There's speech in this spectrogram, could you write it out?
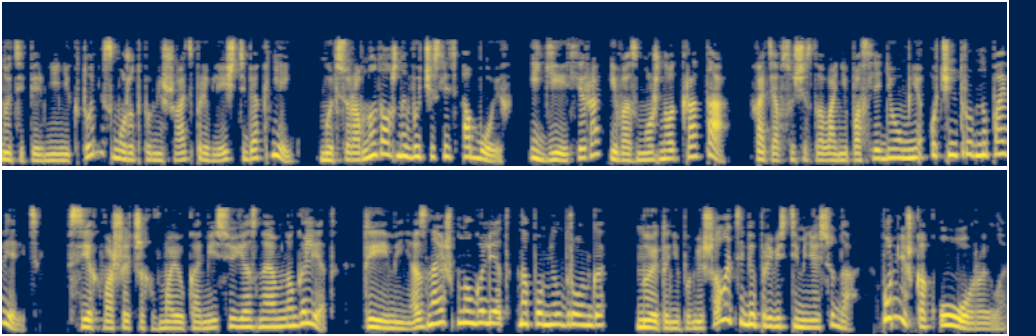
«но теперь мне никто не сможет помешать привлечь тебя к ней. Мы все равно должны вычислить обоих, и Гейтлера, и возможного крота, хотя в существовании последнего мне очень трудно поверить. Всех вошедших в мою комиссию я знаю много лет. Ты и меня знаешь много лет», — напомнил Дронга. «Но это не помешало тебе привести меня сюда. Помнишь, как у Орейла?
